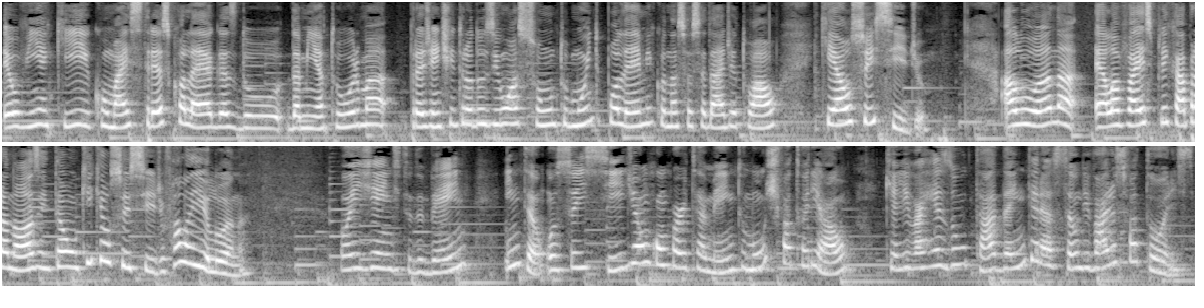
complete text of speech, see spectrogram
eu vim aqui com mais três colegas do, da minha turma para a gente introduzir um assunto muito polêmico na sociedade atual, que é o suicídio. A Luana, ela vai explicar para nós então o que, que é o suicídio. Fala aí, Luana. Oi, gente, tudo bem? Então, o suicídio é um comportamento multifatorial que ele vai resultar da interação de vários fatores,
